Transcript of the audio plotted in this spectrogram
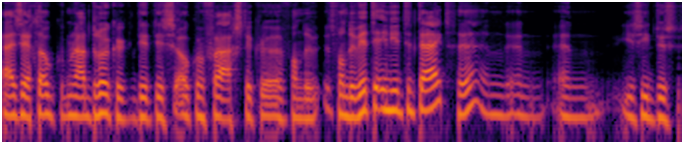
Hij zegt ook nadrukkelijk, dit is ook een vraagstuk uh, van, de, van de witte identiteit. Hè? En, en, en je ziet dus,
